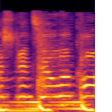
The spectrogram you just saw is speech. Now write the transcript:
pushed into a corner.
